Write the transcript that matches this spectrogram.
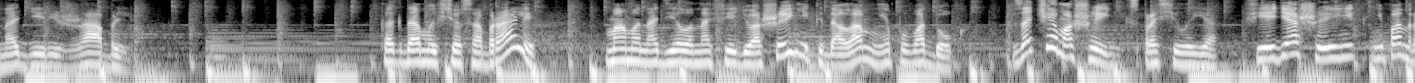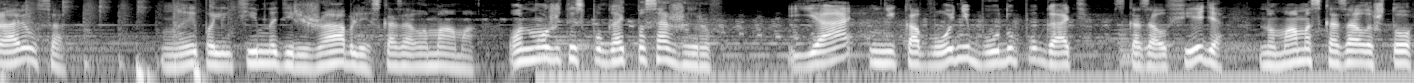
на дирижабль. Когда мы все собрали, мама надела на Федю ошейник и дала мне поводок. «Зачем ошейник?» – спросила я. Феде ошейник не понравился. «Мы полетим на дирижабле», – сказала мама. «Он может испугать пассажиров». «Я никого не буду пугать», — сказал Федя Но мама сказала, что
